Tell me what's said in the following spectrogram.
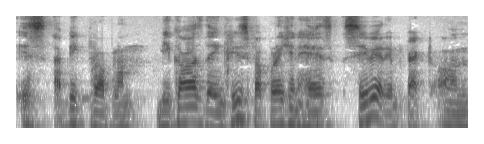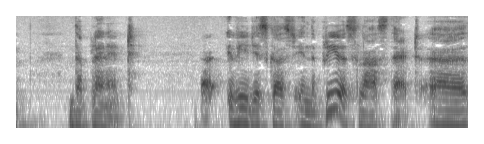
is a big problem because the increased population has severe impact on the planet. Uh, we discussed in the previous class that uh,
